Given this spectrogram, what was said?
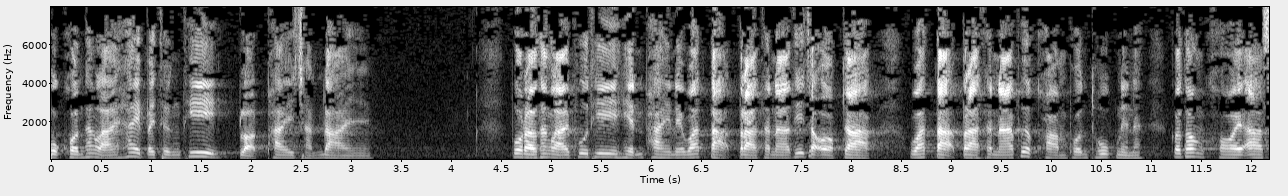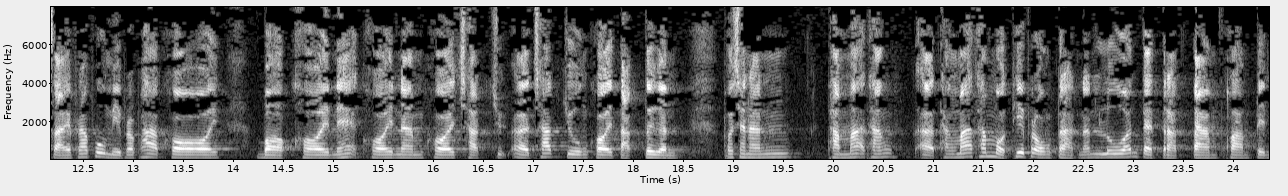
บุคคลทั้งหลายให้ไปถึงที่ปลอดภัยฉันใด พวกเราทั้งหลายผู้ที่เห็นภัยในวัฏฏะปรารถนาที่จะออกจากวัตตะปรารถนาเพื่อความพ้นทุกข์เนี่ยนะก็ต้องคอยอาศัยพระผู้มีพระภาคคอย บอกคอยแนะคอยนำคอยชักชักจูงคอยตักเตือน เพราะฉะนั้นธรรมะทั้งธรรมะทั้งหมดที่พระองค์ตรัสนั้นล้วนแต่ตรัสตามความเป็น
